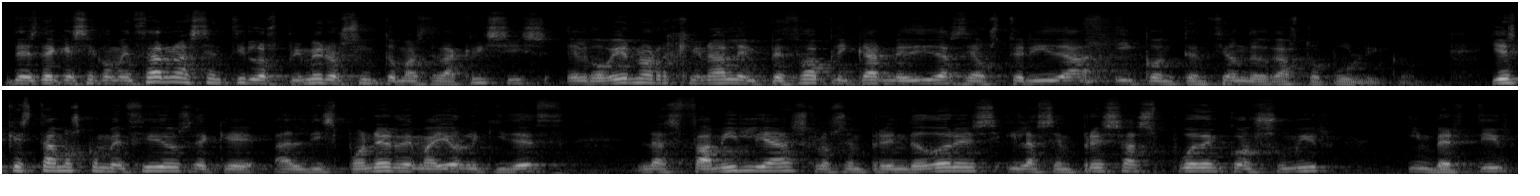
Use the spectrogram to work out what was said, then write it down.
Desde que se comenzaron a sentir los primeros síntomas de la crisis, el Gobierno regional empezó a aplicar medidas de austeridad y contención del gasto público. Y es que estamos convencidos de que, al disponer de mayor liquidez, las familias, los emprendedores y las empresas pueden consumir, invertir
